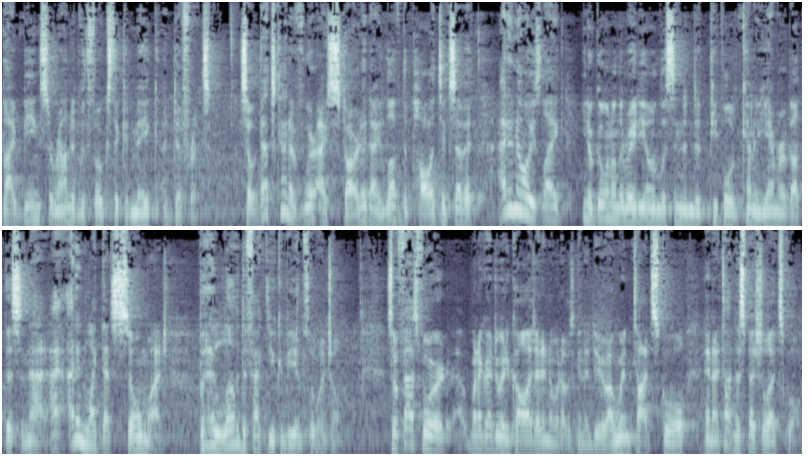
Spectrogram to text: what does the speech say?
by being surrounded with folks that could make a difference. So that's kind of where I started. I loved the politics of it. I didn't always like, you know, going on the radio and listening to people kind of yammer about this and that. I, I didn't like that so much, but I loved the fact that you could be influential. So fast forward, uh, when I graduated college, I didn't know what I was going to do. I went and taught school, and I taught in a special ed school.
